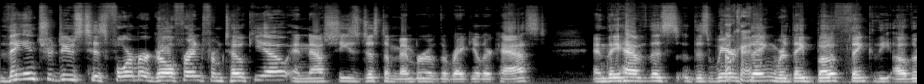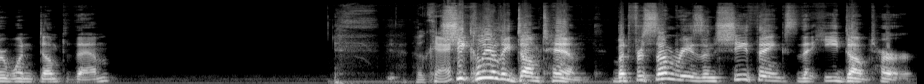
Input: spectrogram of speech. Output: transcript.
they introduced his former girlfriend from Tokyo, and now she's just a member of the regular cast. And they have this this weird Okay. thing where they both think the other one dumped them. Okay. She clearly dumped him, but for some reason she thinks that he dumped her.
